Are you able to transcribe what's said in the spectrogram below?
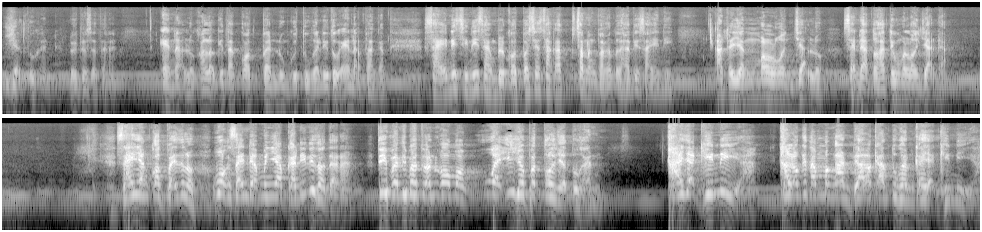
Iya Tuhan. Loh itu saudara. Enak loh kalau kita khotbah nunggu Tuhan itu enak banget. Saya ini sini sambil khotbah saya sangat senang banget tuh hati saya ini. Ada yang melonjak loh. Saya tidak tahu hatimu melonjak enggak. Saya yang khotbah itu loh. Wong saya tidak menyiapkan ini saudara. Tiba-tiba Tuhan ngomong. Wah iya betul ya Tuhan. Kayak gini ya. Kalau kita mengandalkan Tuhan kayak gini ya.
